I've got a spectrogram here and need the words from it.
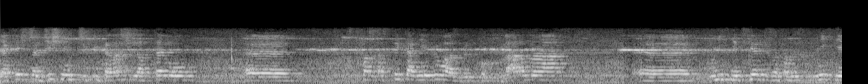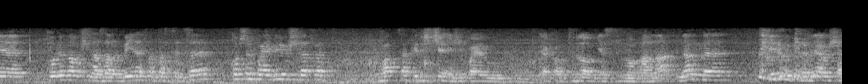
jak jeszcze 10 czy kilkanaście lat temu e, fantastyka nie była zbyt popularna, e, nikt nie twierdził, nikt nie porywał się na zarobienie na fantastyce, po czym pojawiły się na przykład Władca Pierścieni się pojawił jako trylogia sfilmowana i nagle firmy, które miały się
